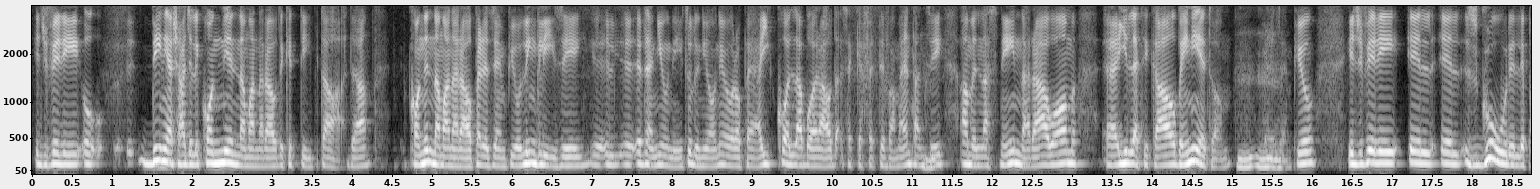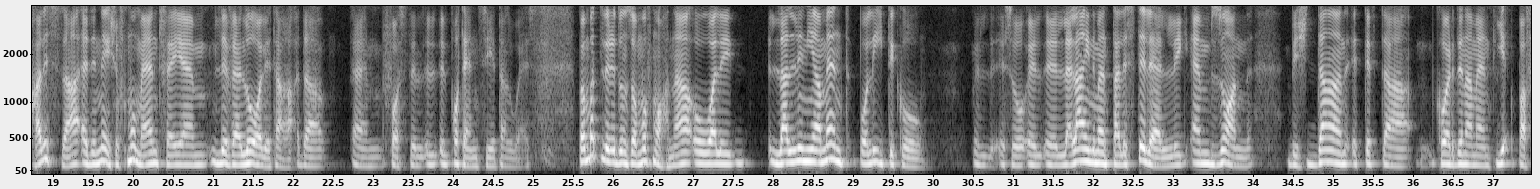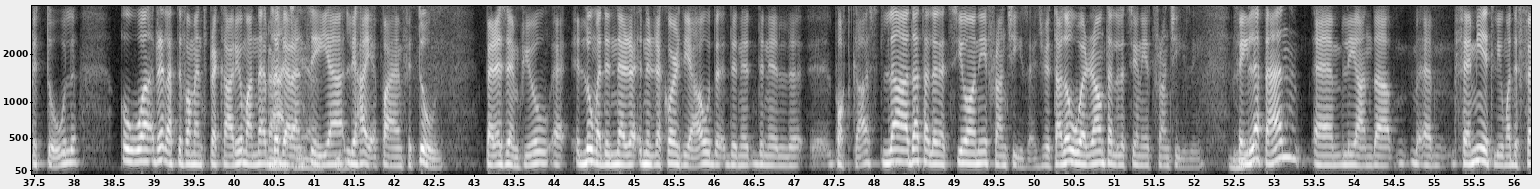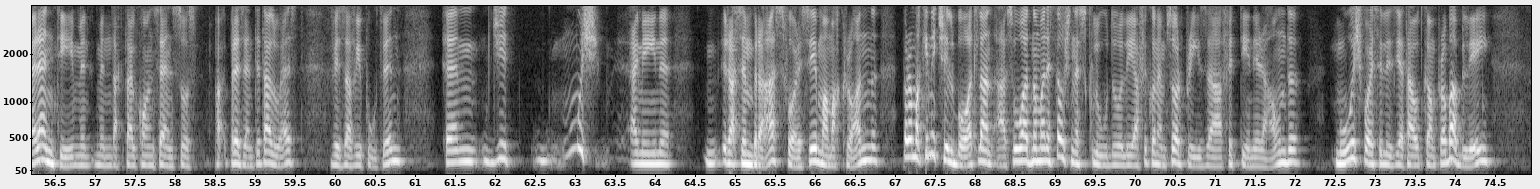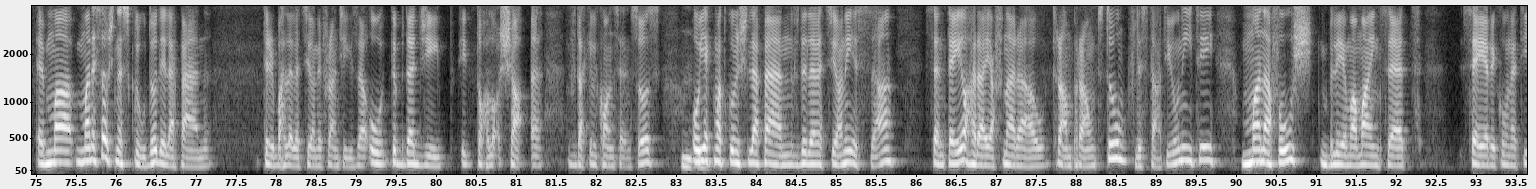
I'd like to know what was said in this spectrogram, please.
ġviri, din hija xi ħaġa li konnilna ma naraw dik it-tip ta' għaqda Konninna ma naraw per eżempju l-Ingliżi, il-Renju Unit u l-Unjoni Ewropea jikkollaboraw daqshekk effettivament, anzi għamilna snin narawhom eh, jilletikaw bejniethom, per eżempju. Jiġifieri il-żgur li bħalissa qegħdin ngħixu f'mument fejn livell għoli ta' għaqda fost il-potenzi tal-West. Bambat li rridu nżommu f'moħħna huwa li l-allinjament politiku l-alignment tal-istilel li hemm bżonn biex dan it-tip ta' koordinament jibqa' fit-tul huwa relattivament prekarju ma' ebda garanzija li ħajibqa' hemm fit-tul. Per eżempju, illum qegħdin nirrekordjaw din il-podcast l-għada tal-elezzjoni Franċiża, ġifieri tal-ewwel round tal-elezzjonijiet Franċiżi. Fejn Le Pen li għandha fehmiet li huma differenti minn dak tal-konsensus preżenti tal-West vis-a-vis Putin ġiet mhux I mean ras imbras forsi ma' Macron, però ma kienx il-bot lanqas u għadna ma nistgħux neskludu li jaf ikun hemm sorpriża fit-tieni round. Mhuwiex forsi li żjed outcome probabbli, imma ma nistgħux neskludu li Lepan tirbaħ l-elezzjoni Franċiża u tibda ġib toħloq xaqq f'dak il-konsensus. U jekk ma tkunx Lepan f'din l-elezzjoni issa, Sentej oħra jaf naraw Trump round two fl-Istati Uniti, ma nafux b'liema mindset sejjer ikun qed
